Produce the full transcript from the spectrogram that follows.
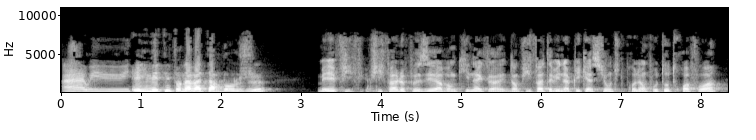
ah oui oui oui. Et il mettait ton avatar dans le jeu. Mais FIFA le faisait avant Kinect. Dans FIFA, tu avais une application, tu te prenais en photo trois fois.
